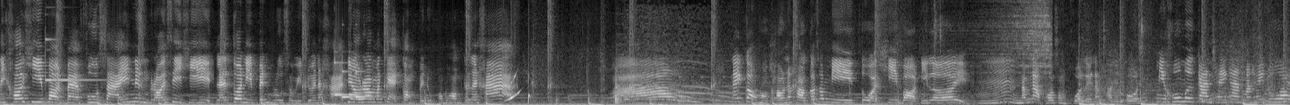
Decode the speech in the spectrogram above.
เป็น Mechanical Keyboard แบบ Full Size 104 คีย์ และตัวนี้เป็น Blue Switch ด้วยนะคะ เดี๋ยวเรามาแกะกล่องไปดูพร้อม ๆ กันเลยค่ะ ว้าว ในกล่องของเขานะคะก็จะมีตัวคีย์บอร์ดนี้เลยอืมน้ำหนักพอสมควรเลยนะคะทุกคน มีคู่มือการใช้งานมาให้ด้วย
